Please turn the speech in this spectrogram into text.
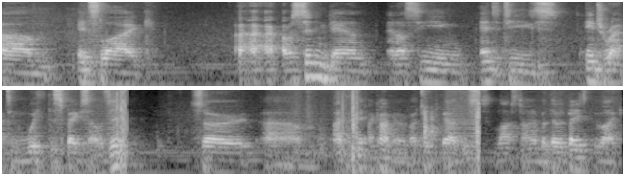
um, it's like I, I, I was sitting down and I was seeing entities interacting with the space I was in. So um, I think I can't remember if I talked about this last time, but they were basically like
